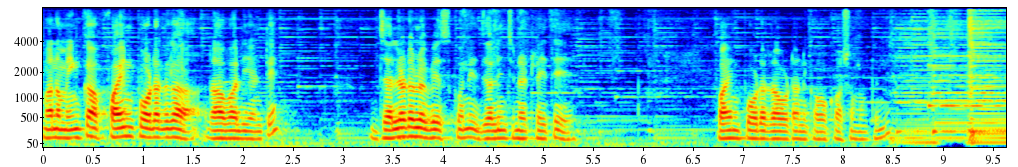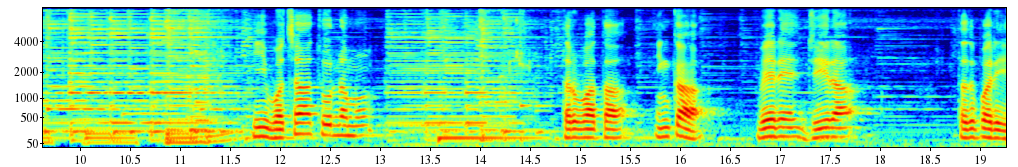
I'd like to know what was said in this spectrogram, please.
మనం ఇంకా ఫైన్ పౌడర్గా రావాలి అంటే జల్లెడలో వేసుకొని జలించినట్లయితే ఫైన్ పౌడర్ రావడానికి అవకాశం ఉంటుంది. ఈ వచా చూర్ణము తర్వాత ఇంకా వేరే జీరా తదుపరి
